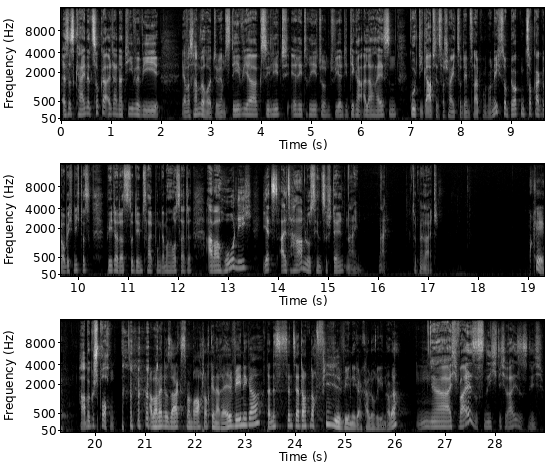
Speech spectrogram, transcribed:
Es ist keine Zuckeralternative wie, ja, was haben wir heute? Wir haben Stevia, Xylit, Erythrit und wie die Dinger alle heißen. Gut, die gab es jetzt wahrscheinlich zu dem Zeitpunkt noch nicht. So Birkenzucker glaube ich nicht, dass Peter das zu dem Zeitpunkt im Haus hatte. Aber Honig jetzt als harmlos hinzustellen, nein, nein. Tut mir leid. Okay. Habe gesprochen. Aber wenn du sagst, man braucht auch generell weniger, dann sind es ja doch noch viel weniger Kalorien, oder? Ja, ich weiß es nicht, ich weiß es nicht.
